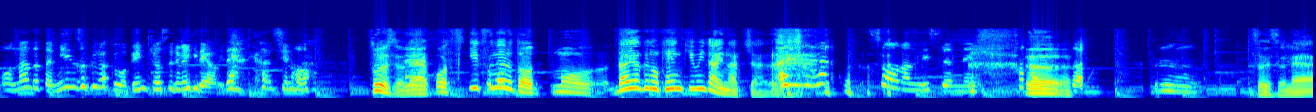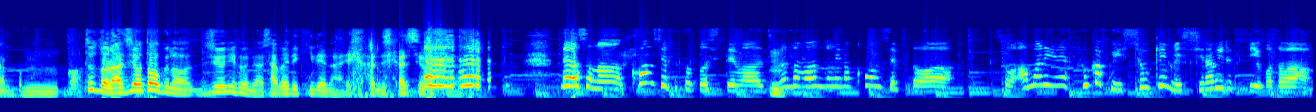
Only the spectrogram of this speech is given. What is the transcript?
もうなんだったら民族学も勉強するべきだよみたいな感じの。そうですよね。こう突き詰めると、もう、大学の研究みたいになっちゃう。そうなんですよね。肩がうん。そうですよね。うん。ちょっとラジオトークの12分では喋りきれない感じがします。でもそのコンセプトとしては、自分の番組のコンセプトは、そう、あまりね、深く一生懸命調べるっていうことは、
